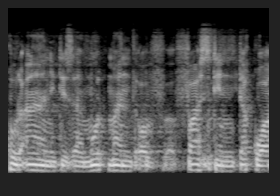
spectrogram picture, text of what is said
Quran, it is a month of fasting, taqwa.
